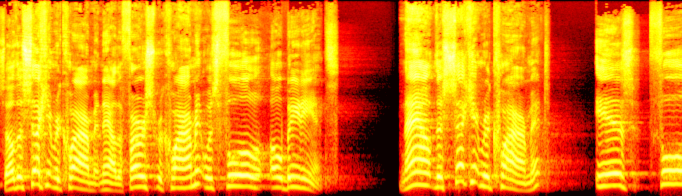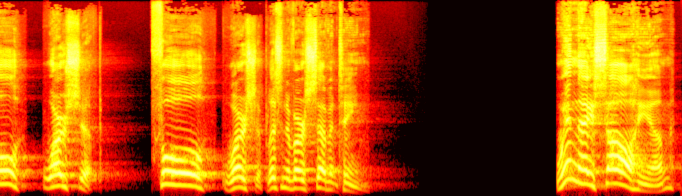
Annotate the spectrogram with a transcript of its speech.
So, the second requirement now, the first requirement was full obedience. Now, the second requirement is full worship. Full worship. Listen to verse 17. When they saw him,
